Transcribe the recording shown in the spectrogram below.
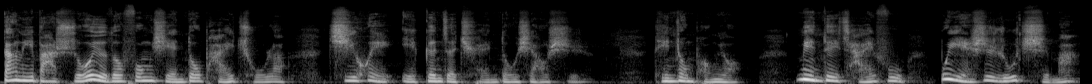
当你把所有的风险都排除了，机会也跟着全都消失。听众朋友，面对财富不也是如此吗？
